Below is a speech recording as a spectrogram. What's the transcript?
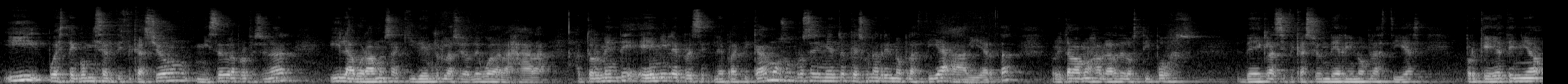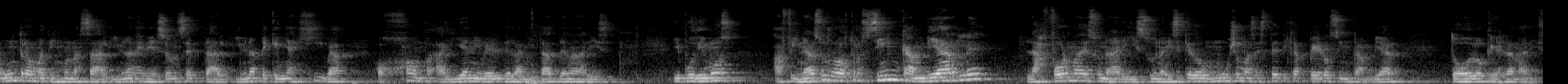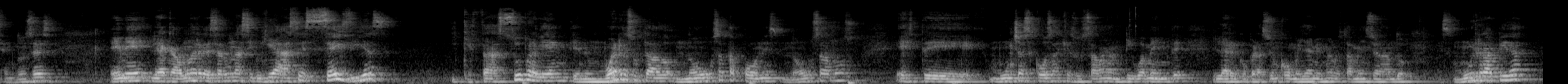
y pues tengo mi certificación, mi cédula profesional y laboramos aquí dentro de la ciudad de Guadalajara. Actualmente Emi le, le practicamos un procedimiento que es una rinoplastía abierta. Ahorita vamos a hablar de los tipos de clasificación de rinoplastías porque ella tenía un traumatismo nasal y una desviación septal y una pequeña jiba o hump allí a nivel de la mitad de la nariz y pudimos afinar su rostro sin cambiarle la forma de su nariz. Su nariz quedó mucho más estética pero sin cambiar todo lo que es la nariz. Entonces, M le acabamos de realizar una cirugía hace seis días y que está súper bien, tiene un buen resultado, no usa tapones, no usamos este, muchas cosas que se usaban antiguamente y la recuperación, como ella misma lo está mencionando, es muy rápida,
